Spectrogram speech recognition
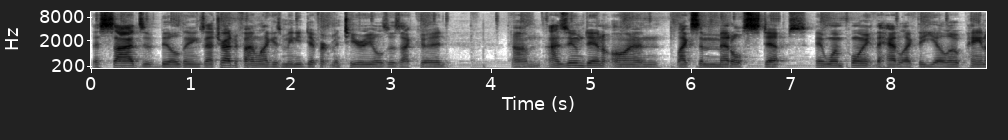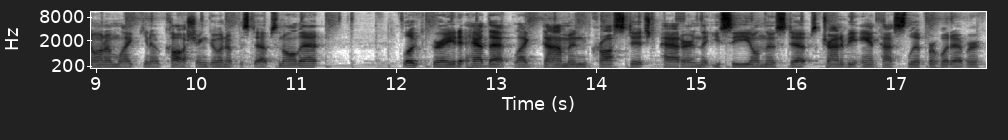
the sides of buildings. I tried to find like as many different materials as I could. Um, I zoomed in on like some metal steps at one point that had like the yellow paint on them, like, you know, caution going up the steps and all that. Looked great. It had that like diamond cross stitched pattern that you see on those steps, trying to be anti slip or whatever.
